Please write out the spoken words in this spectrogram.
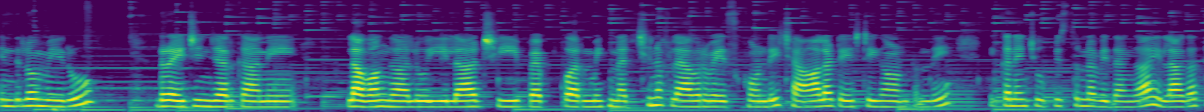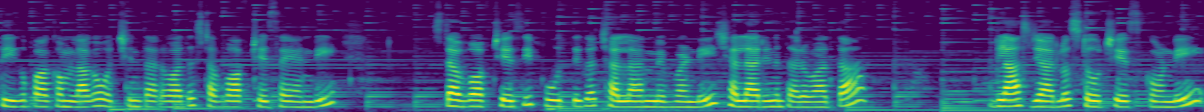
ఇందులో మీరు డ్రై జింజర్ కానీ లవంగాలు ఇలాచి పెప్పర్ మీకు నచ్చిన ఫ్లేవర్ వేసుకోండి. చాలా టేస్టీగా ఉంటుంది. ఇక్కడ నేను చూపిస్తున్న విధంగా ఇలాగ తీగపాకం లాగా వచ్చిన తర్వాత స్టవ్ ఆఫ్ చేసేయండి. స్టవ్ ఆఫ్ చేసి పూర్తిగా చల్లారనివ్వండి. చల్లారిన తర్వాత గ్లాస్ జార్లో స్టోర్ చేసుకోండి.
